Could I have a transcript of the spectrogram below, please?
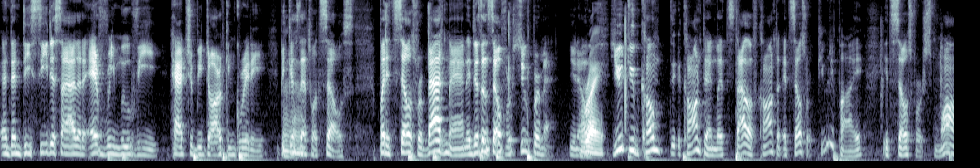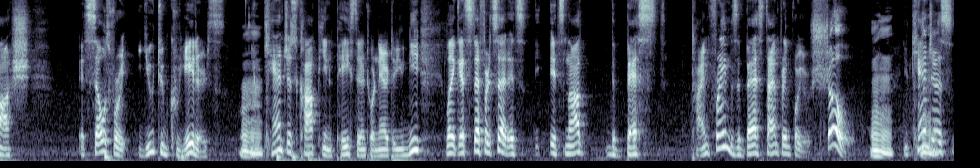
And then DC decided that every movie had to be dark and gritty because that's what sells. But it sells for Batman. It doesn't sell for Superman. You know, Right. YouTube com- content, like style of content, it sells for PewDiePie. It sells for Smosh. It sells for YouTube creators. You can't just copy and paste it into a narrative. You need, like as Stafford said, it's it's not the best time frame. It's the best time frame for your show. Mhm. You can't just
